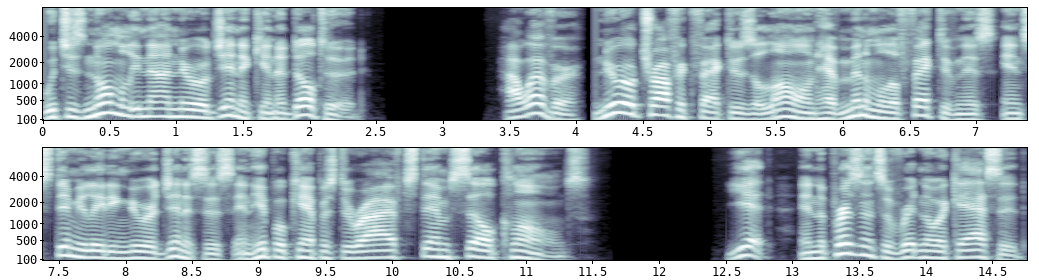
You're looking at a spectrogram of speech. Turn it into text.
which is normally non neurogenic in adulthood. However, neurotrophic factors alone have minimal effectiveness in stimulating neurogenesis in hippocampus derived stem cell clones. Yet, in the presence of retinoic acid,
